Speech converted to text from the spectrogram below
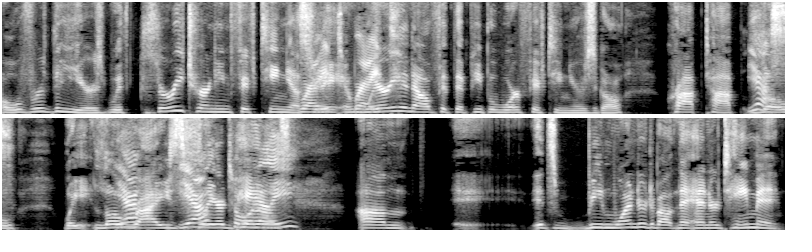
over the years with Suri turning 15 yesterday Right, and right. wearing an outfit that people wore 15 years ago, crop top, Yes. low wait, low Yeah, rise, yeah, flared totally. pants. Um, it's been wondered about in the entertainment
